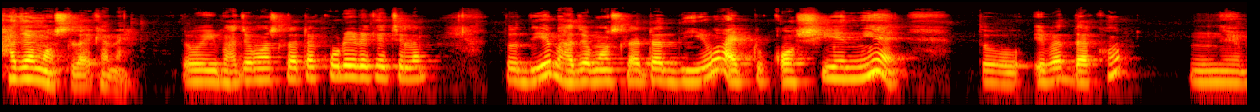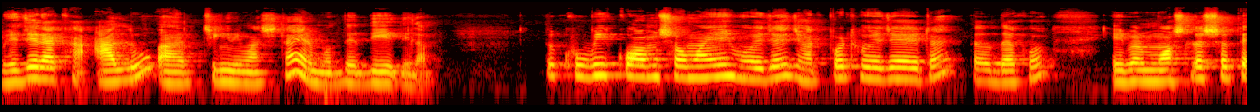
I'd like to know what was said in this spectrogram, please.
ভাজা মশলা এখানে। তো এই ভাজা মশলাটা করে রেখেছিলাম। তো দিয়ে ভাজা মশলাটা দিয়েও আর একটু কষিয়ে নিয়ে, তো এবার দেখো ভেজে রাখা আলু আর চিংড়ি মাছটা এর মধ্যে দিয়ে দিলাম। তো খুবই কম সময়ে হয়ে যায়, ঝটপট হয়ে যায় এটা। তো দেখো, এবার মশলার সাথে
